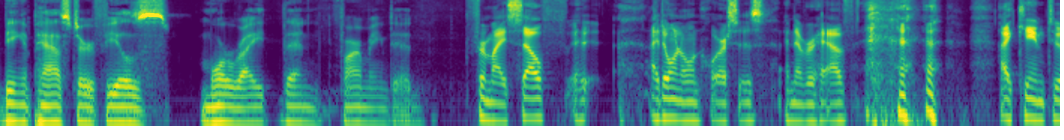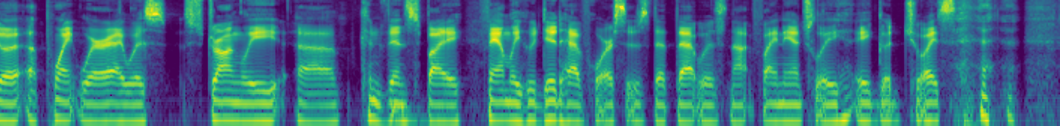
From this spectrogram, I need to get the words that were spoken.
being a pastor feels more right than farming did. For myself, eh, I don't own horses. I never have. I came to a, a, point where I was strongly uh, convinced by family who did have horses that that was not financially a good choice.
